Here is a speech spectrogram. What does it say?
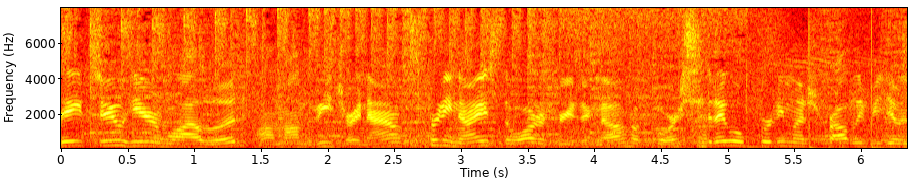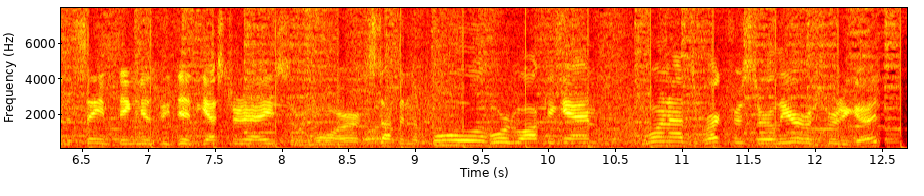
Day two here in Wildwood. I'm on the beach right now. It's pretty nice. The water's freezing though, of course. Today we'll pretty much probably be doing the same thing as we did yesterday. Some more stuff in the pool, boardwalk again. We went out to breakfast earlier, it was pretty good.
